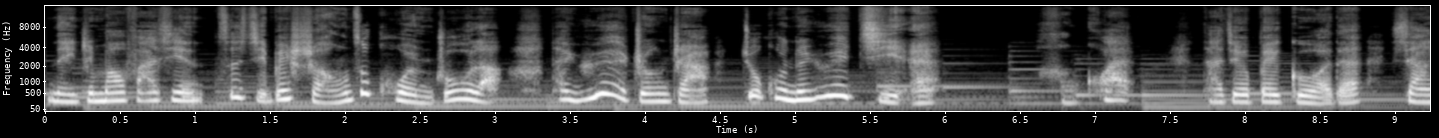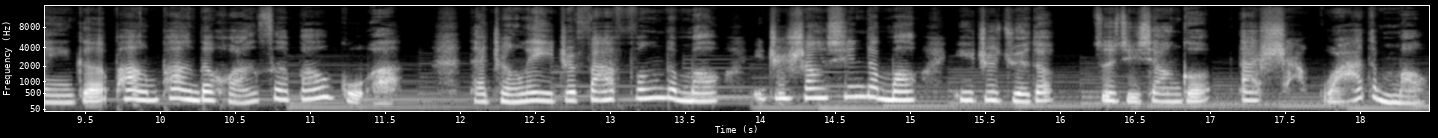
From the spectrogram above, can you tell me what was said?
那只猫发现自己被绳子捆住了，它越挣扎就捆得越紧。很快，它就被裹得像一个胖胖的黄色包裹。它成了一只发疯的猫，一只伤心的猫，一只觉得自己像个大傻瓜的猫。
